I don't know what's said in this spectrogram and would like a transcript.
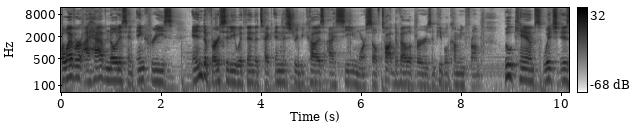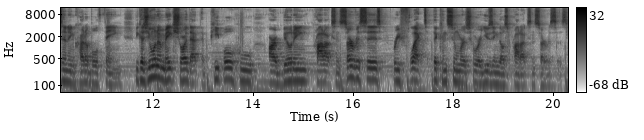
However, I have noticed an increase in diversity within the tech industry because I see more self-taught developers and people coming from boot camps, which is an incredible thing because you wanna make sure that the people who are building products and services reflect the consumers who are using those products and services.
